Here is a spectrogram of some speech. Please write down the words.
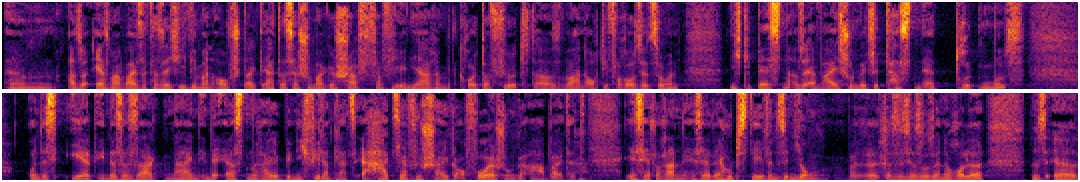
Ähm, also erstmal weiß er tatsächlich, wie man aufsteigt. Er hat das ja schon mal geschafft vor vielen Jahren mit Kräuter Fürth. Da waren auch die Voraussetzungen nicht die besten. Also er weiß schon, welche Tasten er drücken muss. Und es ehrt ihn, dass er sagt, nein, in der ersten Reihe bin ich viel am Platz. Er hat ja für Schalke auch vorher schon gearbeitet. Er ist ja dran. Er ist ja der Hub Stevens in Jung. Äh, das ist ja so seine Rolle, dass er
